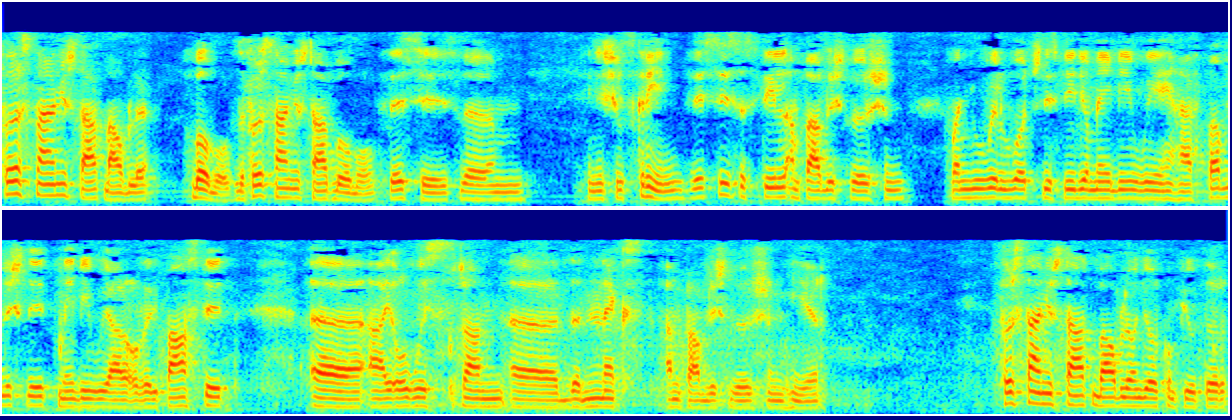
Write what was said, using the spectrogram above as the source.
first time you start Bauble, Bobble, the first time you start Bobble, this is the um, initial screen. This is a still unpublished version. When you will watch this video, maybe we have published it, maybe we are already past it. Uh, I always run uh, the next unpublished version here. First time you start Bauble on your computer,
